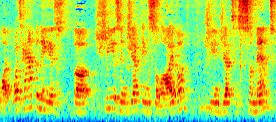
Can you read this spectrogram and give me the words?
What's happening is uh, she is injecting saliva. She injects a cement.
